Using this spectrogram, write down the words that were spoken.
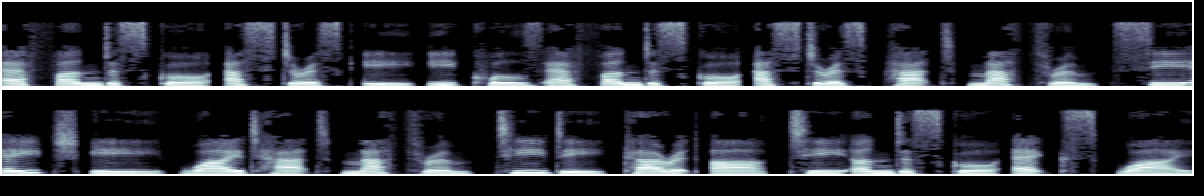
f underscore asterisk e equals f underscore asterisk hat mathrm ch e wide hat mathrm td caret r t underscore x y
